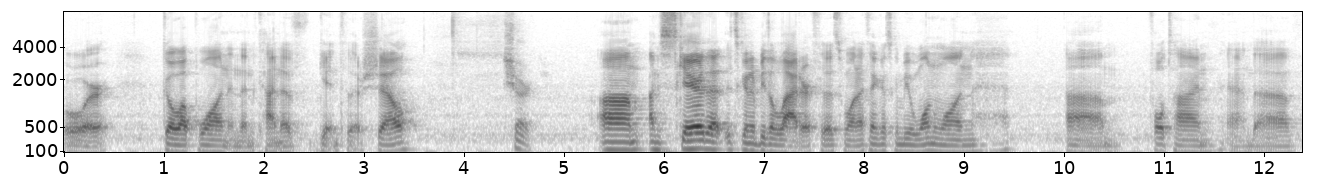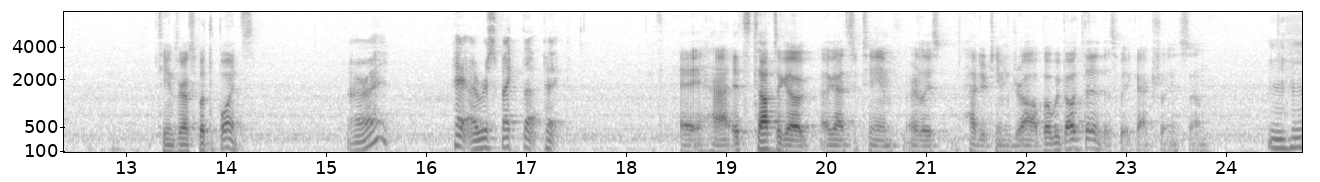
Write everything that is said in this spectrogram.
or go up one and then kind of get into their shell. Sure. Um, I'm scared that it's going to be the latter for this one. I think it's going to be a 1 1 um, full time, and uh, teams are going to split the points. All right. Hey, I respect that pick. Hey, uh, it's tough to go against your team, or at least have your team draw, but we both did it this week, actually. So, Mm-hmm.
